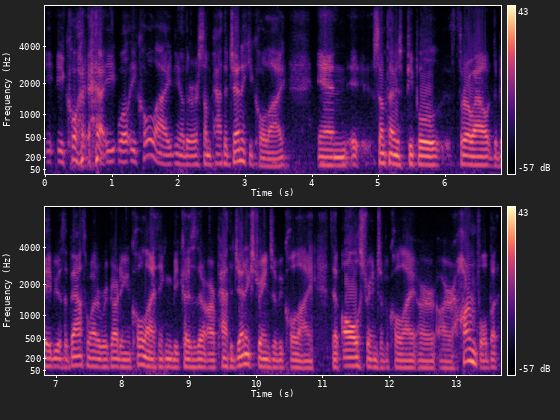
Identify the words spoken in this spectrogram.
E. coli, well, E. coli, you know, there are some pathogenic E. coli, and it, sometimes people throw out the baby with the bathwater regarding E. coli, thinking because there are pathogenic strains of E. coli that all strains of E. coli are, are harmful. But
